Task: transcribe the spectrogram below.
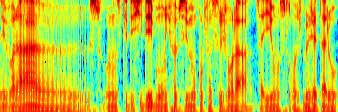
et voilà, on s'était décidé, bon, il faut absolument qu'on le fasse ce jour-là. Ça y est, on je me jette à l'eau.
